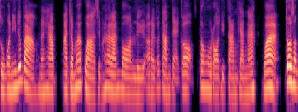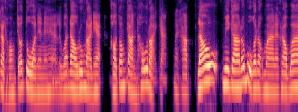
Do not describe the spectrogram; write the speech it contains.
สูงกว่านี้หรือเปล่านะครับ อาจจะมากกว่า 15 ล้านปอนด์หรืออะไรก็ตามแต่ก็ต้องรอติดตามกันนะ ว่าต้นสังกัดของเจ้าตัวเนี่ยนะฮะหรือว่าดาวรุ่งรายเนี่ยเขาต้องการเท่าไหร่กันนะครับแล้วมีการระบุกันออกมานะครับว่า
